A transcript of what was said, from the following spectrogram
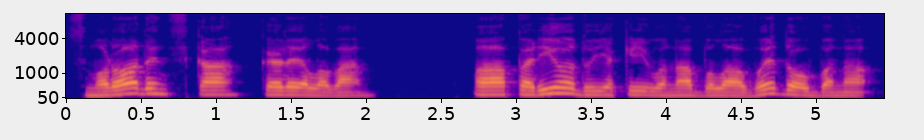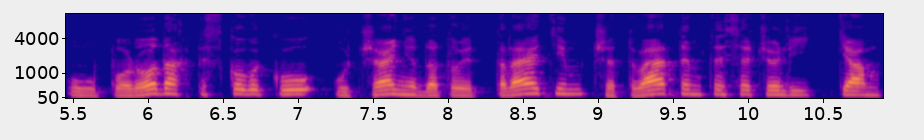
Смородинська, Кирилова. А періоду, який вона була видовбана у породах пісковику, учені датують 3-4 тисячоліттям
